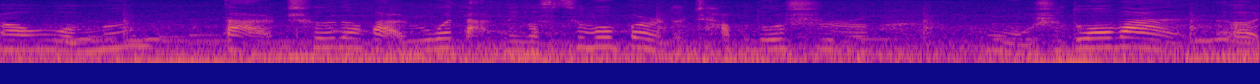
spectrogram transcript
然后我们打车的话，如果打那个 Silverbird，差不多是五十多万呃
